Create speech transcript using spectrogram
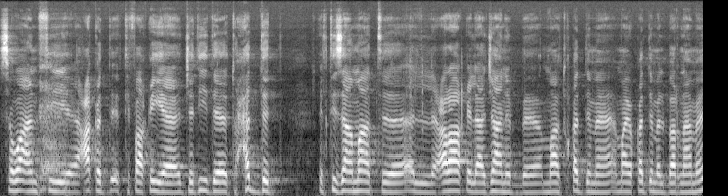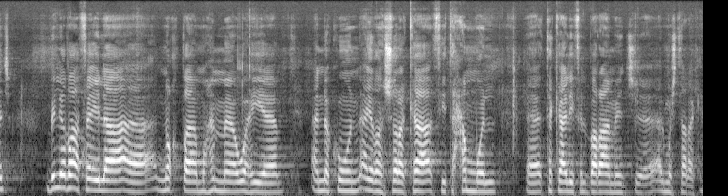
سواء في عقد اتفاقية جديدة تحدد التزامات العراق إلى جانب ما تقدم ما يقدم البرنامج. بالإضافة إلى نقطة مهمة وهي أن نكون أيضا شركاء في تحمل تكاليف البرامج المشتركة.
